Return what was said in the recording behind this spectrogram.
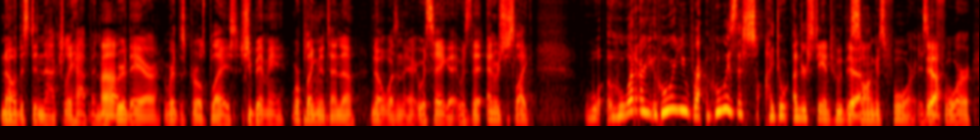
No, this didn't actually happen. Uh-huh. We were there. We're at this girl's place. She bit me. We're playing Nintendo. No, it wasn't there. It was Sega. It was the and it was just like." wh- What are you? Who are you? Who is this? so- I don't understand who this Yeah. song is for. Is Yeah. it for?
